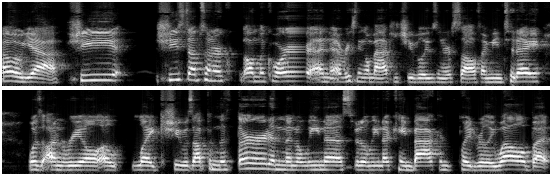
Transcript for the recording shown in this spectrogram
Oh yeah, she she steps on her on the court and every single match and she believes in herself. I mean, today was unreal. Uh, like she was up in the third and then Elina Svitolina came back and played really well, but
